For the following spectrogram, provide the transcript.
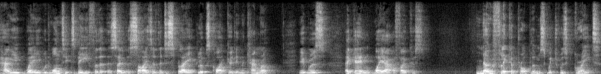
how you where you would want it to be for the so the size of the display looks quite good in the camera. It was again way out of focus. No flicker problems which was great.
